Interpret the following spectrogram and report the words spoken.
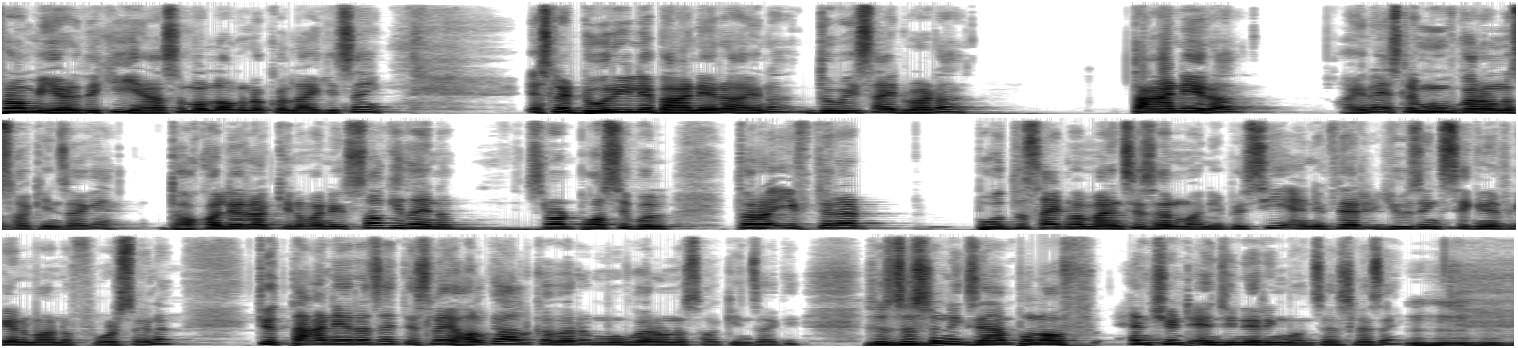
from हियरदेखि यहाँसम्म लग्नको लागि चाहिँ यसलाई डोरीले बाँधेर होइन दुवै साइडबाट तानेर होइन यसलाई मुभ गराउन सकिन्छ क्या। ढकलेर किनभने सकिँदैन। इट्स नट पोसिबल तर if there are both the साइडमा मान्छे छन् भनेपछि and if they are using significant amount of force होइन त्यो तानेर चाहिँ त्यसलाई हल्का हल्का गरेर मुभ गराउन सकिन्छ कि। So just an example of ancient engineering भन्छ यसलाई चाहिँ।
